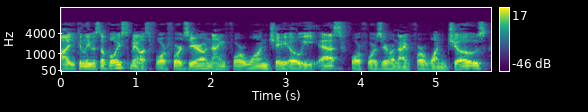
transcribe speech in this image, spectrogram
Uh, you can leave us a voicemail. It's 440-941-JOES, 440-941-JOES.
